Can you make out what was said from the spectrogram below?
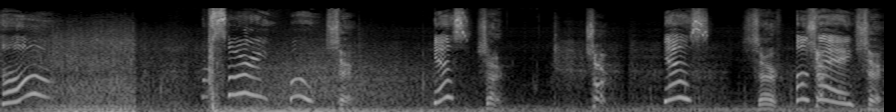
Huh? I'm sorry. Ooh. Sir! Yes? Sir! Sir! Yes? Sir! Okay. Sir!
